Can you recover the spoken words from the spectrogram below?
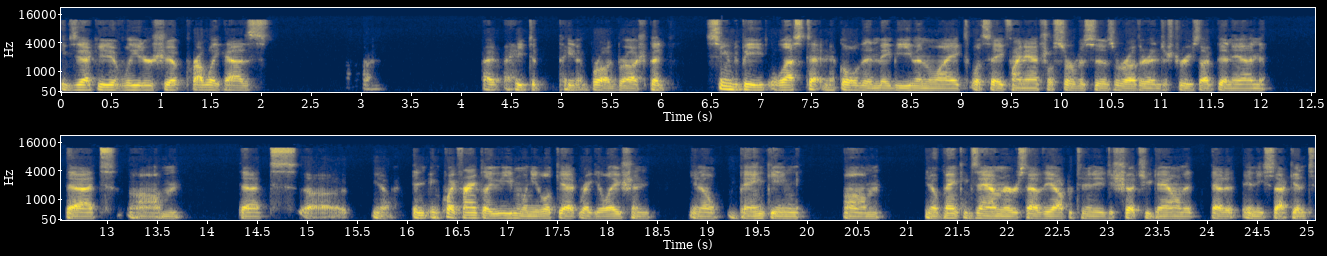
executive leadership probably has, I, I hate to paint a broad brush, but seem to be less technical than maybe even like, let's say, financial services or other industries I've been in that, um, that, uh, you know, and, and quite frankly, even when you look at regulation, you know, banking, um, you know, bank examiners have the opportunity to shut you down at, at any second.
